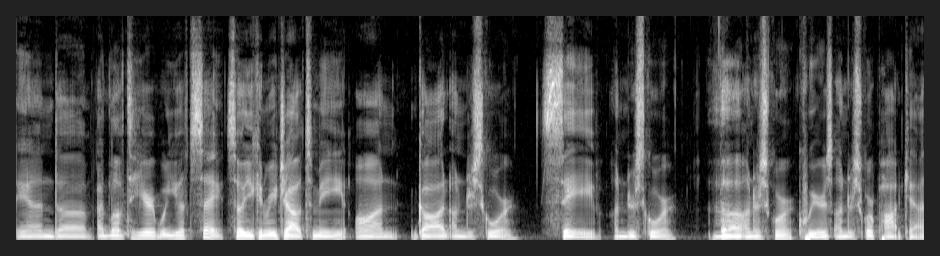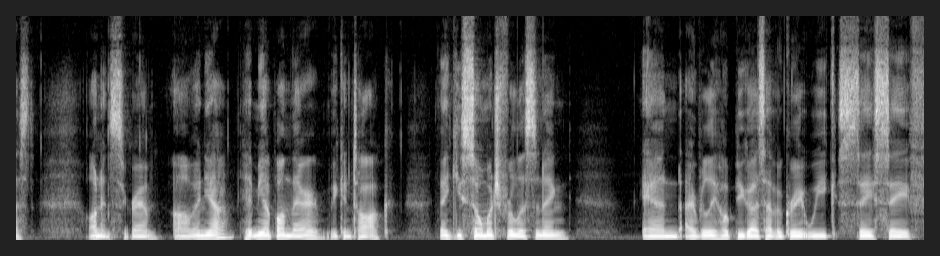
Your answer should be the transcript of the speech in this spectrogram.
And uh, I'd love to hear what you have to say. So you can reach out to me on God underscore save underscore the underscore queers underscore podcast on Instagram. Um, and yeah, hit me up on there. We can talk. Thank you so much for listening. And I really hope you guys have a great week. Stay safe.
